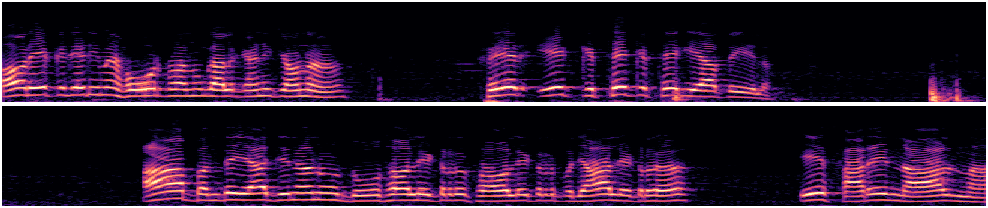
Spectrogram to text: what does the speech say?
ਔਰ ਇੱਕ ਜਿਹੜੀ ਮੈਂ ਹੋਰ ਤੁਹਾਨੂੰ ਗੱਲ ਕਹਿਣੀ ਚਾਹੁੰਦਾ, ਫਿਰ ਇਹ ਕਿੱਥੇ ਕਿੱਥੇ ਗਿਆ ਤੇਲ? ਆ ਬੰਦੇ ਆ ਜਿਨ੍ਹਾਂ ਨੂੰ 200 ਲੀਟਰ 100 ਲੀਟਰ 50 ਲੀਟਰ, ਇਹ ਸਾਰੇ ਨਾਲ ਨਾ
